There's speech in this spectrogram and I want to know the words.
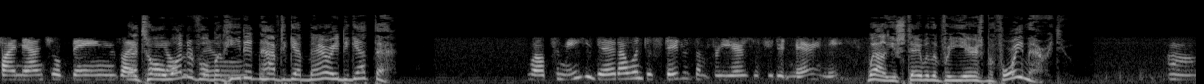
financial things. I That's all wonderful, but he didn't have to get married to get that. Well, to me, he did. I wouldn't have stayed with him for years if he didn't marry me. Well, you stayed with him for years before he married you. Mm.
